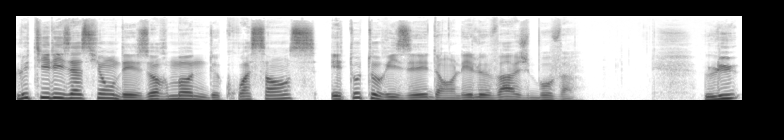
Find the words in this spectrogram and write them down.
l'utilisation des hormones de croissance est autorisée dans l'élevage bovin. L'UE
